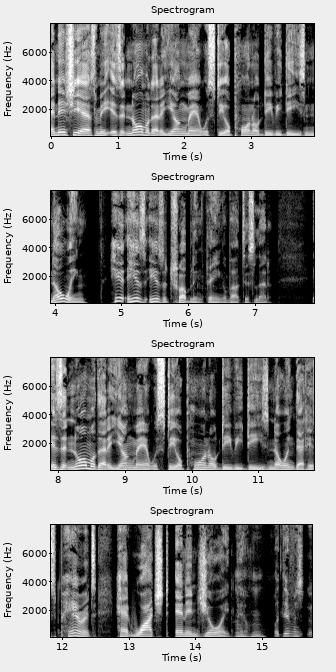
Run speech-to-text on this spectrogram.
And then she asked me, "Is it normal that a young man would steal porno DVDs knowing?" Here, here's here's a troubling thing about this letter. Is it normal that a young man would steal porno DVDs knowing that his parents had watched and enjoyed them? Mm-hmm. What difference? Uh,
